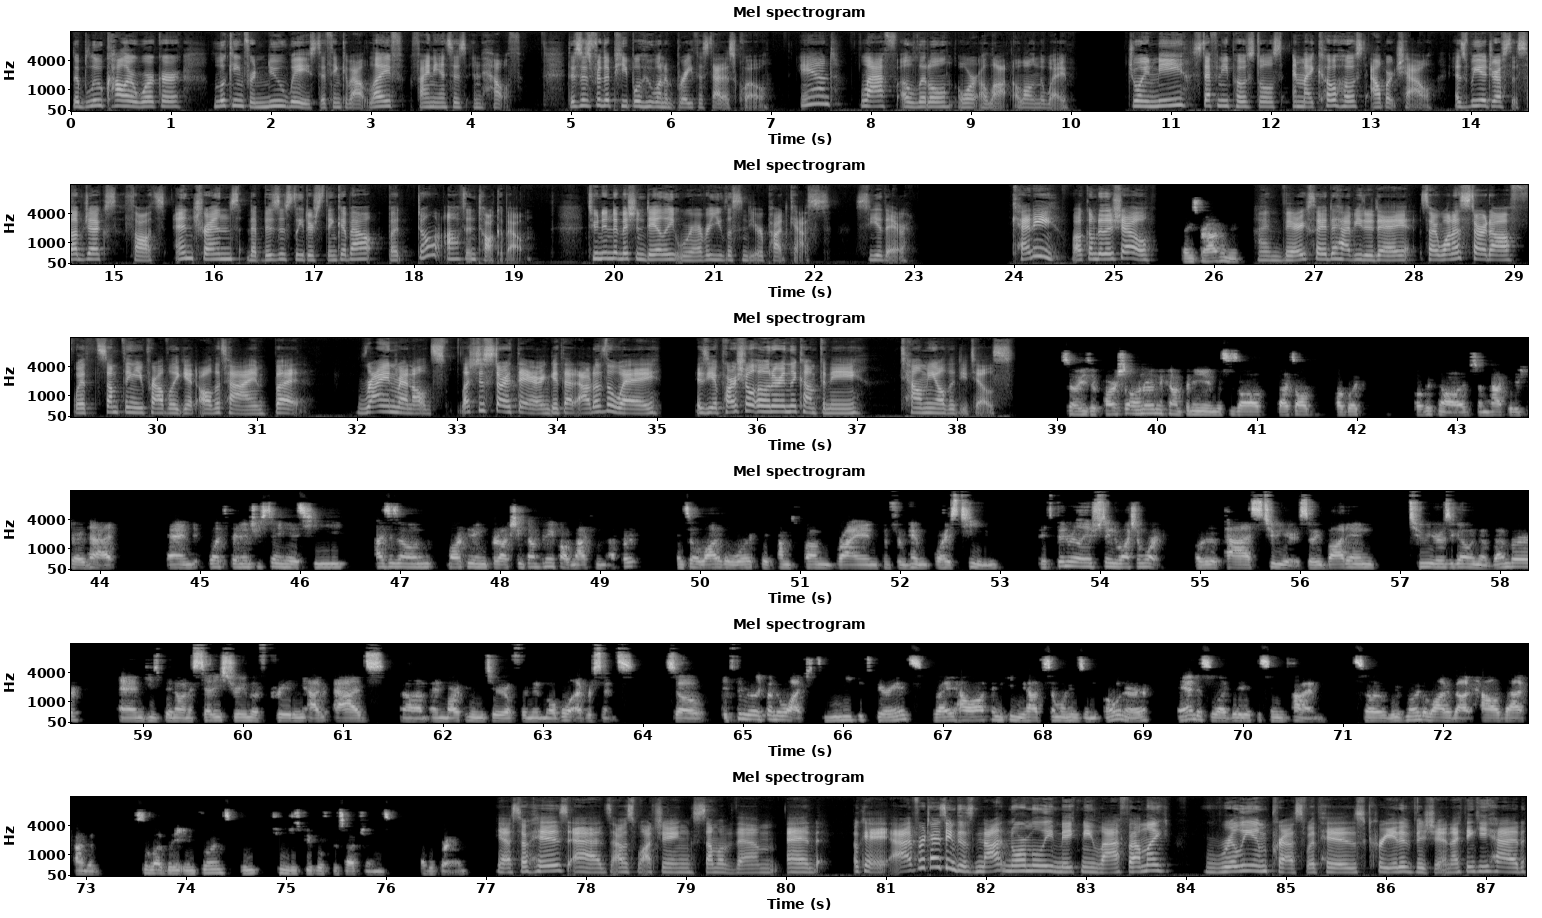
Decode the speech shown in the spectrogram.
the blue collar worker looking for new ways to think about life, finances, and health. This is for the people who want to break the status quo and laugh a little or a lot along the way. Join me, Stephanie Postles, and my co host, Albert Chow, as we address the subjects, thoughts, and trends that business leaders think about but don't often talk about. Tune into Mission Daily wherever you listen to your podcasts. See you there. Kenny, welcome to the show. Thanks for having me. I'm very excited to have you today. So, I want to start off with something you probably get all the time, but Ryan Reynolds, let's just start there and get that out of the way. Is he a partial owner in the company? Tell me all the details. So, he's a partial owner in the company, and this is all that's all public public knowledge. So I'm happy to share that. And what's been interesting is he has his own marketing production company called Maximum Effort. And so a lot of the work that comes from Ryan comes from him or his team. It's been really interesting to watch him work over the past two years. So he bought in two years ago in November, and he's been on a steady stream of creating ad- ads um, and marketing material for Mint Mobile ever since. So it's been really fun to watch. It's a unique experience, right? How often can you have someone who's an owner and a celebrity at the same time? So we've learned a lot about how that kind of celebrity influence changes people's perceptions of a brand. Yeah. So his ads, I was watching some of them and okay, advertising does not normally make me laugh, but I'm like, really impressed with his creative vision. I think he had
